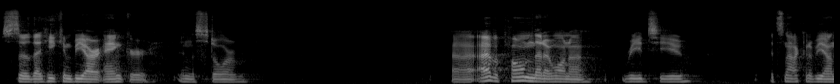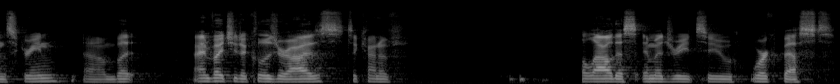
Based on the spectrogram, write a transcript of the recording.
so that He can be our anchor in the storm. Uh, I have a poem that I want to read to you. It's not going to be on the screen, um, but I invite you to close your eyes to kind of allow this imagery to work best.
